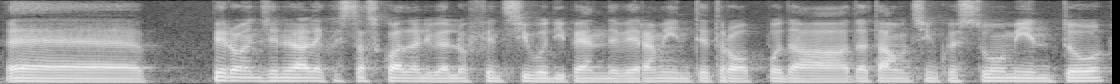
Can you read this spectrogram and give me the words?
Eh, però in generale questa squadra a livello offensivo dipende veramente troppo da, da, Towns in questo momento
